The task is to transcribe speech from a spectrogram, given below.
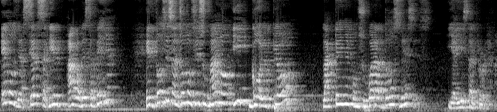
hemos de hacer salir agua de esta peña? Entonces alzó Moisés su mano y golpeó la peña con su vara dos veces. Y ahí está el problema.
